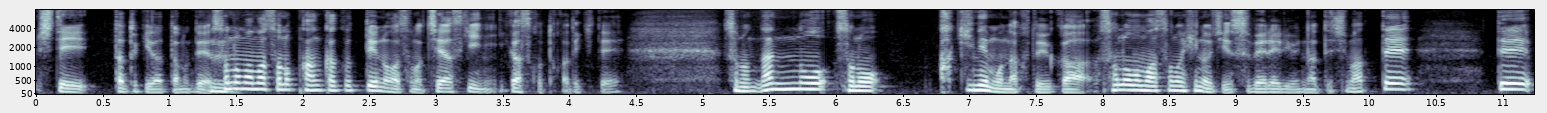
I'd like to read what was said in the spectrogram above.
していた時だったので、うん。そのままその感覚っていうのがそのチェアスキーに生かすことができてその何のその垣根もなくというかそのままその日のうちに滑れるようになってしまってで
